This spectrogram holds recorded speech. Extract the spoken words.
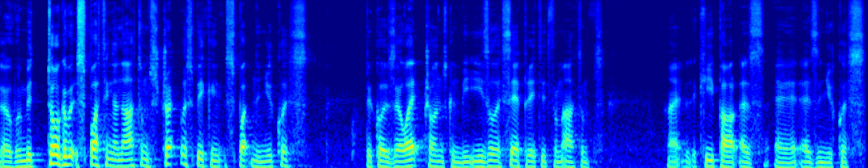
Now, when we talk about splitting an atom, strictly speaking, it's splitting the nucleus because electrons can be easily separated from atoms. Right? But the key part is, uh, is the nucleus.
